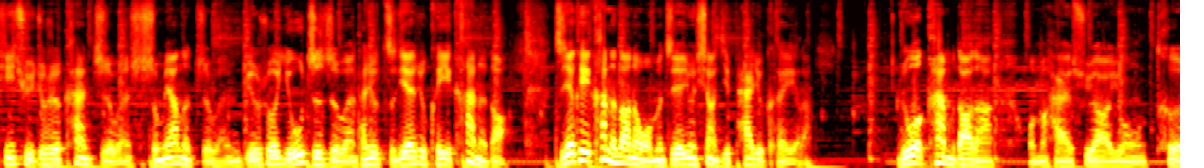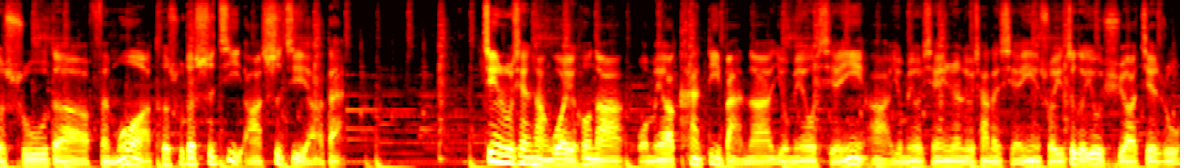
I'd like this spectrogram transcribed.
提取就是看指纹是什么样的指纹，比如说油脂指纹，它就直接就可以看得到，直接可以看得到呢，我们直接用相机拍就可以了。如果看不到呢，我们还需要用特殊的粉末、特殊的试剂啊，试剂也要带。进入现场过以后呢，我们要看地板呢有没有鞋印啊，有没有嫌疑人留下的鞋印，所以这个又需要借助。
